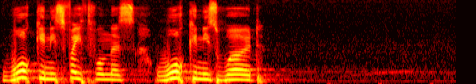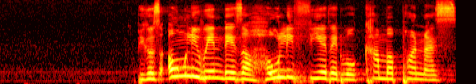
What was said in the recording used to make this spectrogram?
walk in His faithfulness, walk in His word. Because only when there's a holy fear that will come upon us,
